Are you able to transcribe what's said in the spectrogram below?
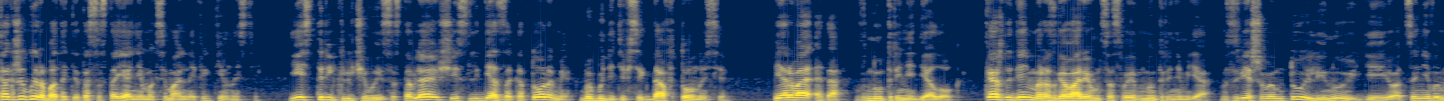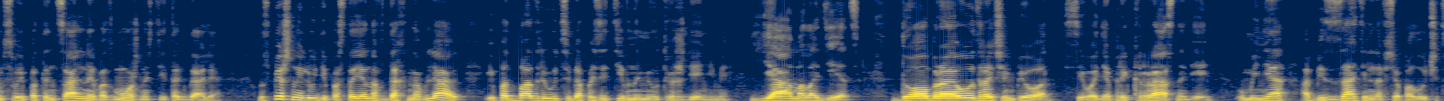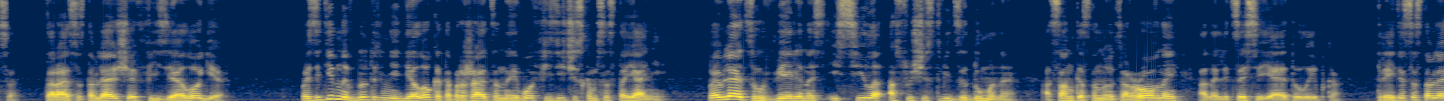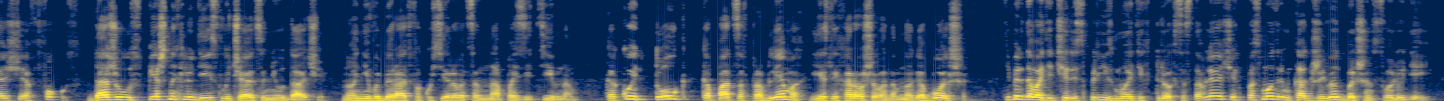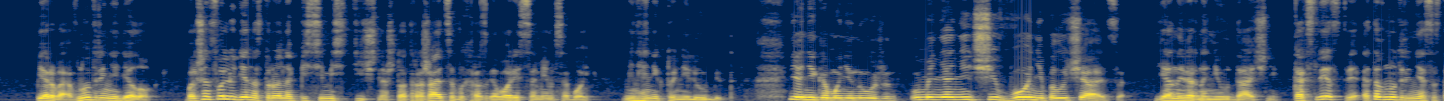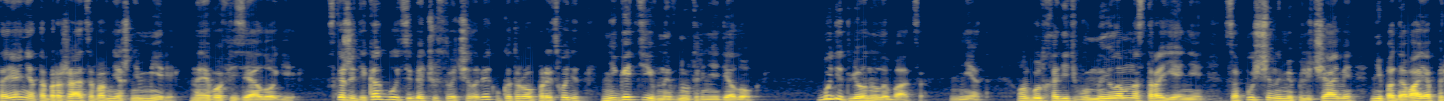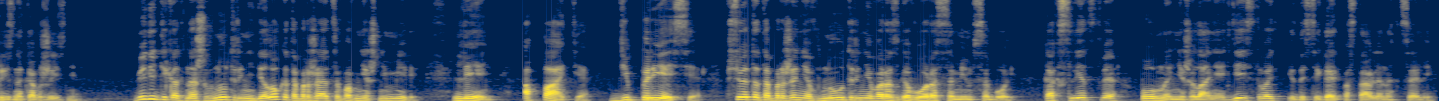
Как же выработать это состояние максимальной эффективности? Есть три ключевые составляющие, следя за которыми вы будете всегда в тонусе. Первое – это внутренний диалог. Каждый день мы разговариваем со своим внутренним «я», взвешиваем ту или иную идею, оцениваем свои потенциальные возможности и так далее. Успешные люди постоянно вдохновляют и подбадривают себя позитивными утверждениями. «Я молодец!» «Доброе утро, чемпион!» «Сегодня прекрасный день!» «У меня обязательно все получится!» Вторая составляющая – физиология. Позитивный внутренний диалог отображается на его физическом состоянии. Появляется уверенность и сила осуществить задуманное. Осанка становится ровной, а на лице сияет улыбка. Третья составляющая – фокус. Даже у успешных людей случаются неудачи, но они выбирают фокусироваться на позитивном. Какой толк копаться в проблемах, если хорошего намного больше? Теперь давайте через призму этих трех составляющих посмотрим, как живет большинство людей. Первое. Внутренний диалог. Большинство людей настроено пессимистично, что отражается в их разговоре с самим собой. Меня никто не любит. Я никому не нужен. У меня ничего не получается. Я, наверное, неудачник. Как следствие, это внутреннее состояние отображается во внешнем мире, на его физиологии. Скажите, как будет себя чувствовать человек, у которого происходит негативный внутренний диалог? Будет ли он улыбаться? Нет. Он будет ходить в унылом настроении, с опущенными плечами, не подавая признаков жизни. Видите, как наш внутренний диалог отображается во внешнем мире? Лень, апатия, депрессия – все это отображение внутреннего разговора с самим собой. Как следствие, полное нежелание действовать и достигать поставленных целей.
